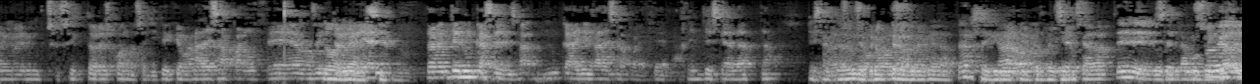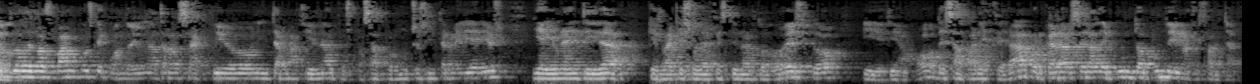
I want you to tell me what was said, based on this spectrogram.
en, en muchos sectores cuando se dice que van a desaparecer los No, intermediarios, no. realmente nunca se desa- nunca llega a desaparecer. La gente se adapta. Exactamente, pero, pero habrá que adaptarse. Claro, porque quien no es- se adapte lo Es el ejemplo de los bancos que cuando hay una transacción internacional pues pasa por muchos intermediarios y hay una entidad que es la que suele gestionar todo esto y decían, oh, desaparecerá porque ahora será de punto a punto y no hace falta.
